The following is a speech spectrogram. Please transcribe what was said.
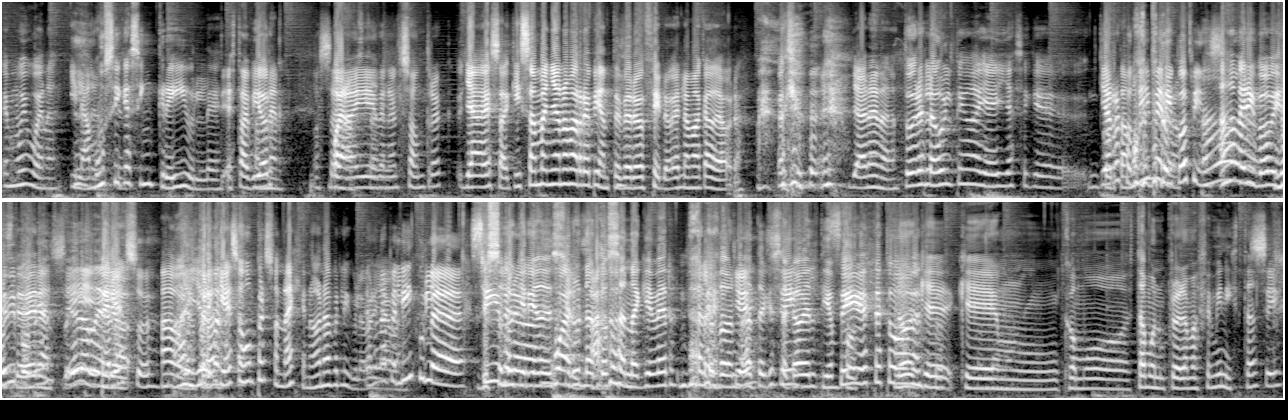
es muy buena. Y la música es increíble. Está Bjork, También. O sea, Bueno, ahí en el soundtrack. Ya esa, quizá mañana me arrepiente, pero filo, es la maca de ahora. ya, nena, tú eres la última y ahí ya sé que. Ya respondí Mary. Poppins. Ah, Mary Poppins, Mary Poppins, veras. era de pero, eso. Ah, Ay, bueno, yo- pero es que eso es un personaje, no una película. Es una ya, película. Yo Sí, solo pero quería decir ¿cuál? una Ah. cosa, nada que ver, Dale, perdón, ¿qué? antes que se Sí. acabe el tiempo. Sí, este es tu No, que, que, mm, como estamos en un programa feminista, Sí.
